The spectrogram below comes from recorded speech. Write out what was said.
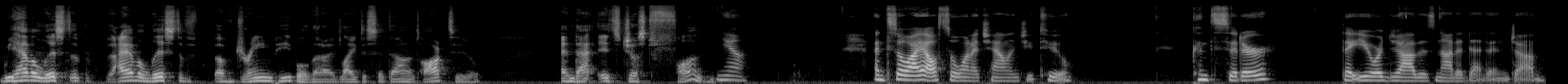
we have a list of. I have a list of of dream people that I'd like to sit down and talk to, and that it's just fun. yeah. And so I also want to challenge you too. Consider that your job is not a dead end job.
